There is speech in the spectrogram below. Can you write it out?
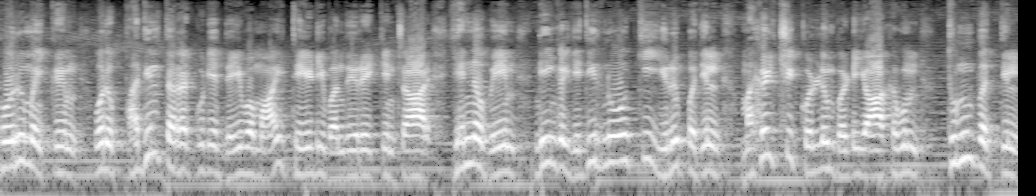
பொறுமைக்கு ஒரு பதில் தரக்கூடிய தெய்வமாய் தேடி வந்து இருக்கின்றார். எனவே நீங்கள் எதிர்நோக்கி இருப்பதில் மகிழ்ச்சி கொள்ளும்படியாகவும் துன்பத்தில்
